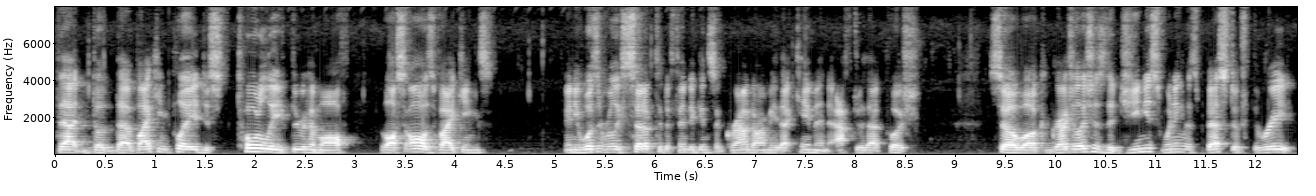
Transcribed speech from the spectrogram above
that the, that Viking play just totally threw him off. Lost all his Vikings, and he wasn't really set up to defend against a ground army that came in after that push. So uh, congratulations to Genius winning this best of three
